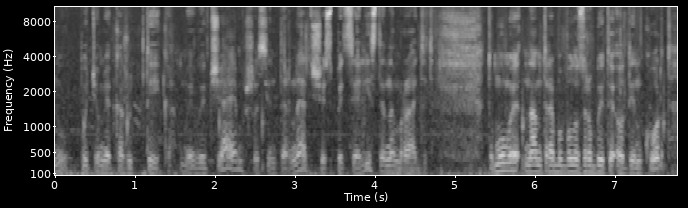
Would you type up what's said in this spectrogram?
ну потім, як кажуть, тика. Ми вивчаємо щось інтернет, щось спеціалісти нам радять. Тому ми, нам треба було зробити один корд, е,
